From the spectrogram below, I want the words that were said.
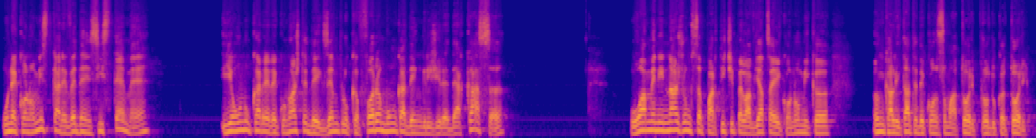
Un economist care vede în sisteme e unul care recunoaște, de exemplu, că fără munca de îngrijire de acasă, oamenii n-ajung să participe la viața economică în calitate de consumatori, producători,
